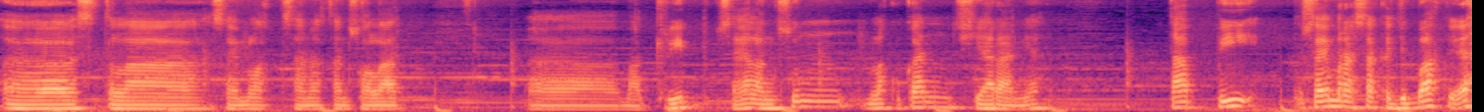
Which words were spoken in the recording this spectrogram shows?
uh, setelah saya melaksanakan sholat uh, maghrib saya langsung melakukan siaran ya. Tapi saya merasa kejebak ya.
